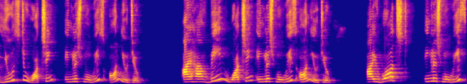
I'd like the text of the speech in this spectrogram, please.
used to watching English movies on YouTube. I have been watching English movies on YouTube. I watched English movies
